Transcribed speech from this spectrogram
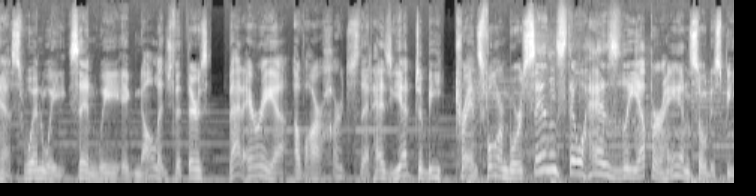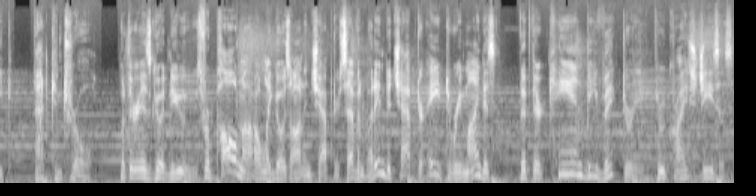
Yes, when we sin, we acknowledge that there's that area of our hearts that has yet to be transformed, where sin still has the upper hand, so to speak, that control. But there is good news, for Paul not only goes on in chapter 7, but into chapter 8 to remind us that there can be victory through Christ Jesus,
